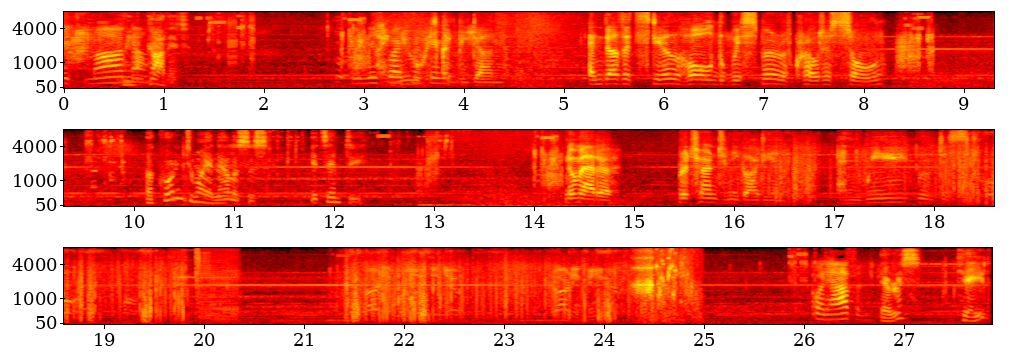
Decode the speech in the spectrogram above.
It's mine We now. got it. And this I knew it could be done. And does it still hold the whisper of Crota's soul? According to my analysis, it's empty. No matter. Return to me, Guardian, and we will destroy. Guardian, we're losing you. Guardian, can you hear me? What happened? Eris? Cayde?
